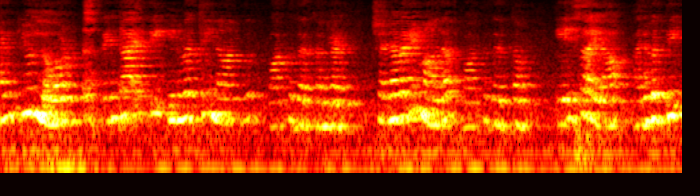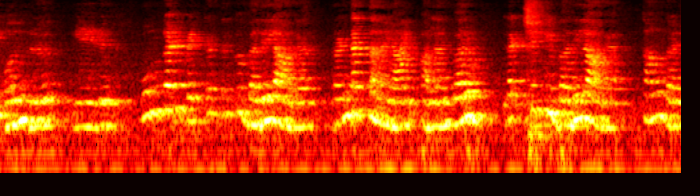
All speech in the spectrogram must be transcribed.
தேங்க்யூ லார்ட் ரெண்டாயிரத்தி இருபத்தி நான்கு வாக்குதத்தங்கள் ஜனவரி மாத வாக்குதத்தம் ஏசாயா அறுபத்தி ஒன்று ஏழு. உங்கள் வெட்கத்துக்கு பதிலாக இரண்டத்தனையாய் பலன் வரும். லட்சிக்கு பதிலாக தங்கள்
